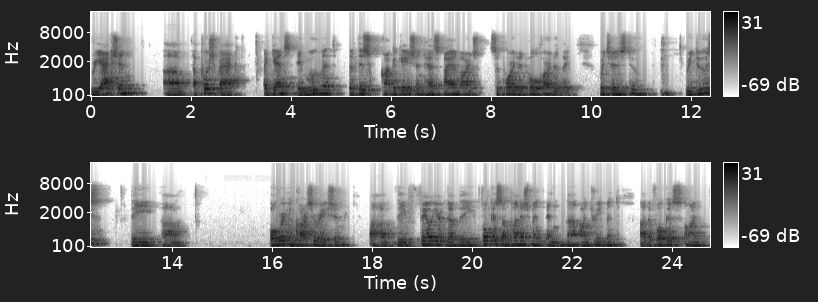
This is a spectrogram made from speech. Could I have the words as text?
reaction, um, a pushback against a movement that this congregation has by and large supported wholeheartedly, which is to reduce the um, over incarceration, uh, the failure, the, the focus on punishment and not on treatment, uh, the focus on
